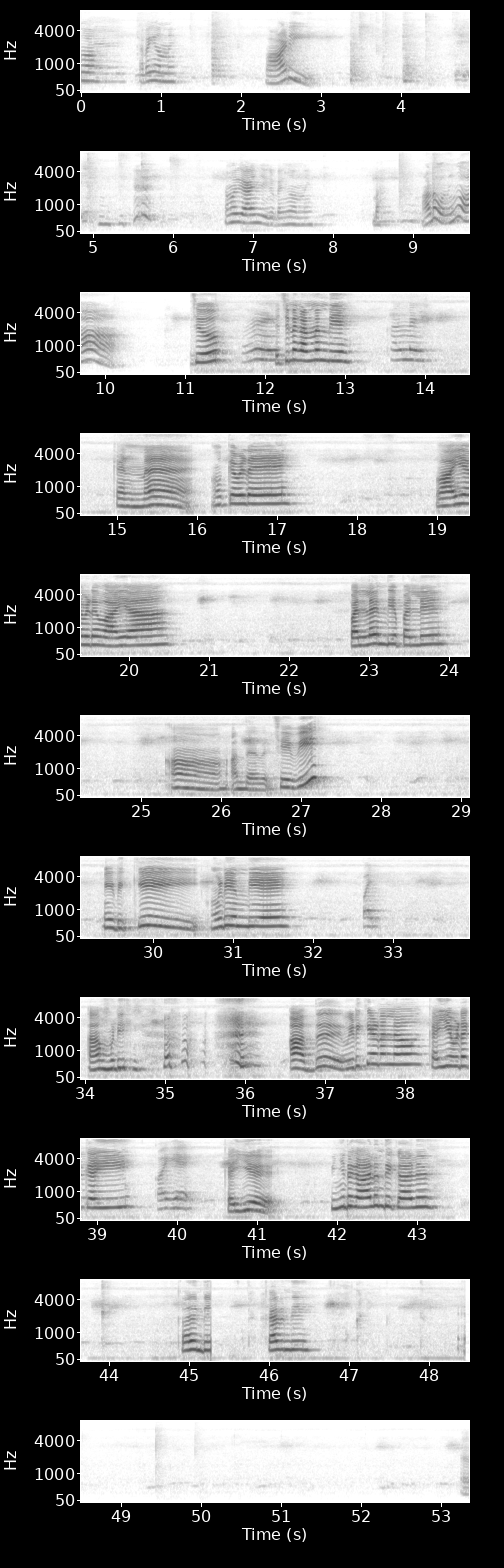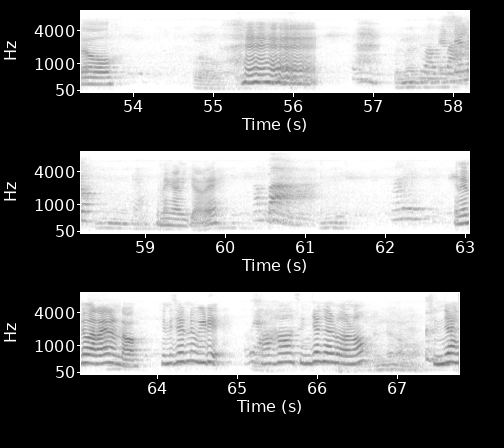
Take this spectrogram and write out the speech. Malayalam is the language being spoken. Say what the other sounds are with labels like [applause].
വാ ഇറങ്ങി വന്നേ. വാടി. നമ്മൾ കാര്യം ചെയ്യട്ടെ ഇങ്ങ് വന്നേ. വാ ആടോ നിങ്ങൾ വാ. ചു ചേച്ചിന്റെ കണ്ണെന്തിയേ കണ്ണ്. മുക്കെവിടെ? വായ എവിടെ? വായ. പല്ല എന്തിയ പല്ല്? ആ അതെ അതെ. ചെവി? മിടുക്കി. മുടി എന്തിയേ? ആ മുടി. [laughs] അത് മിടുക്കാണല്ലോ കൈ എവിടെ? കൈ? കയ്യ്. കുഞ്ഞിന്റെ കാലെന്തി? കാൽ? കാലെന്തി? കാലെന്തി? ഹലോ [laughs] എന്നെ കാണിക്കാവേ എന്നെ പറയാനുണ്ടോ? സിനി ചേട്ടന് വീഡിയോ ആഹാ സിഞ്ചാൻ കാണുവാണോ? സിഞ്ചാൻ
